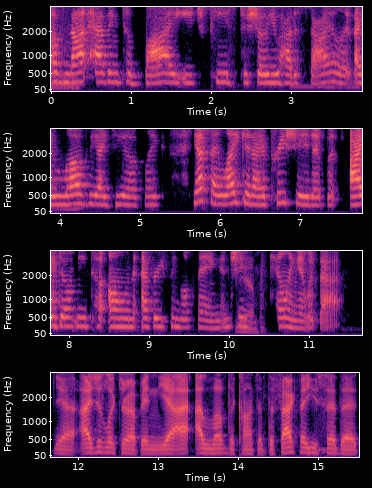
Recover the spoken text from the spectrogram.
of Mm. not having to buy each piece to show you how to style it. I love the idea of like, yes, I like it, I appreciate it, but I don't need to own every single thing. And she's Yeah. killing it with that. Yeah, I just looked her up and yeah, I, I love the concept. The fact that you said that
